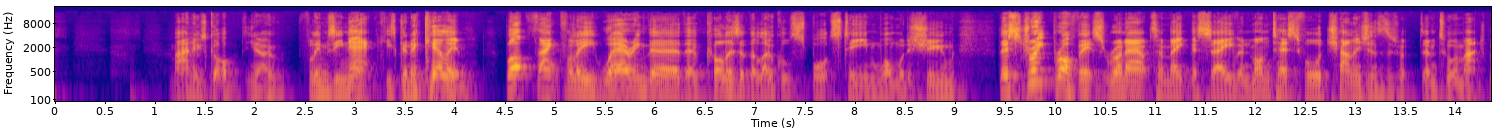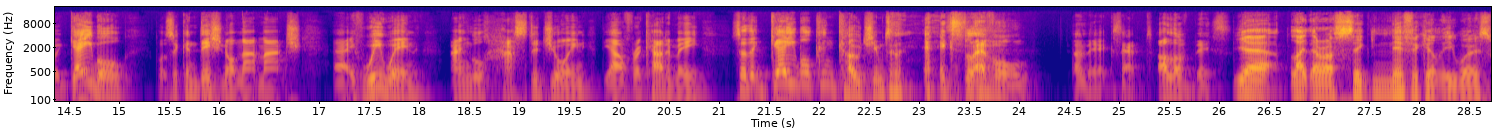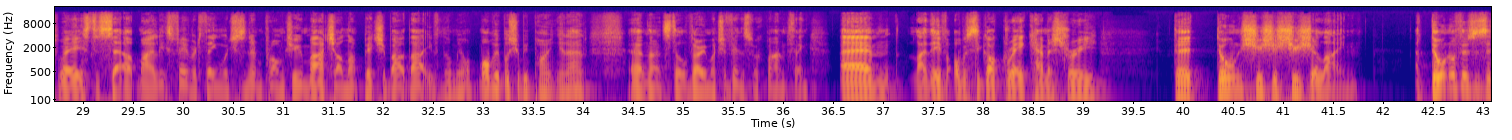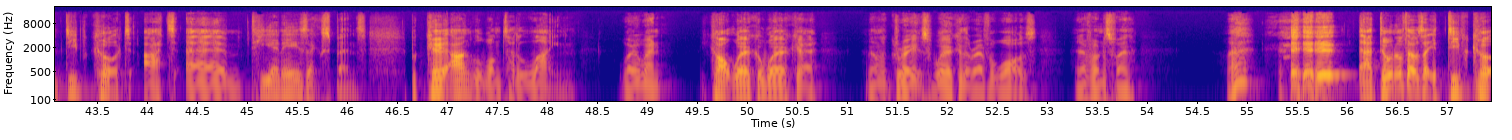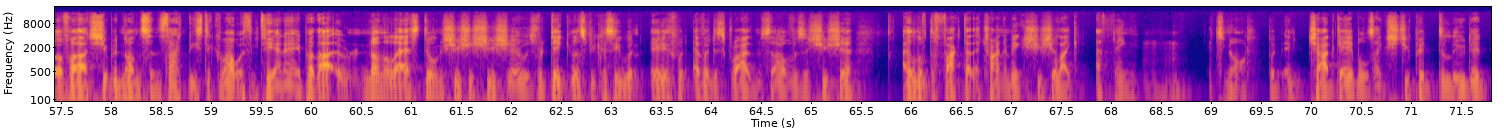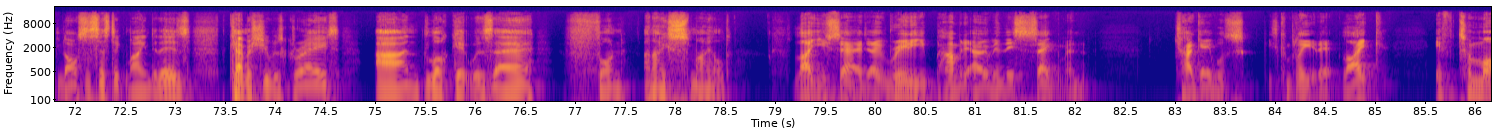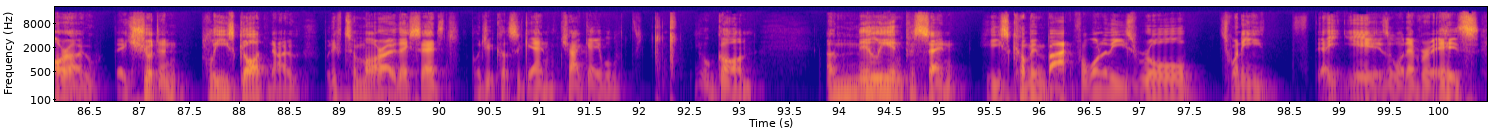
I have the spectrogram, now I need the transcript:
man who's got a you know flimsy neck. He's going to kill him. But thankfully, wearing the the colours of the local sports team, one would assume the Street Profits run out to make the save, and Montez Ford challenges them to a match. But Gable puts a condition on that match: uh, if we win, Angle has to join the Alpha Academy so that Gable can coach him to the next level. And they accept. I love this. Yeah, like there are significantly worse ways to set up my least favorite thing, which is an impromptu match. I'll not bitch about that, even though more, people should be pointing it out. And that's still very much a Vince McMahon thing. Um, like they've obviously got great chemistry. The don't shusha shusha line. I don't know if this was a deep cut at um, TNA's expense, but Kurt Angle once had a line where he went, "You can't work a worker," and I'm the greatest worker there ever was, and everyone just went, "What?" I don't know if that was like a deep cut of all that stupid nonsense that needs to come out with in TNA, but that nonetheless, don't shusha shusha was ridiculous because he would Earth would ever describe himself as a shusha. I love the fact that they're trying to make shusha like a thing. Mm-hmm. It's not, but in Chad Gable's like stupid, deluded, narcissistic mind, it is. The chemistry was great, and look, it was uh, fun, and I smiled. like you said, it really hammered it home in this segment. Chad Gable's he's completed it. Like if tomorrow they shouldn't, please God no. But if tomorrow they said budget cuts again, Chad Gable, you're gone. A million percent, he's coming back for one of these raw twenty eight years or whatever it is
